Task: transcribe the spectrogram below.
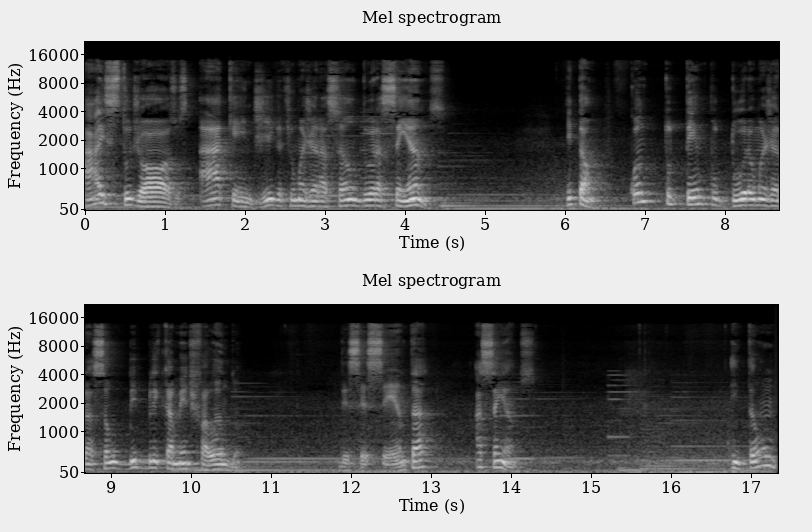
Há estudiosos, há quem diga que uma geração dura 100 anos. Então, quanto tempo dura uma geração biblicamente falando? De 60 a 100 anos. Então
